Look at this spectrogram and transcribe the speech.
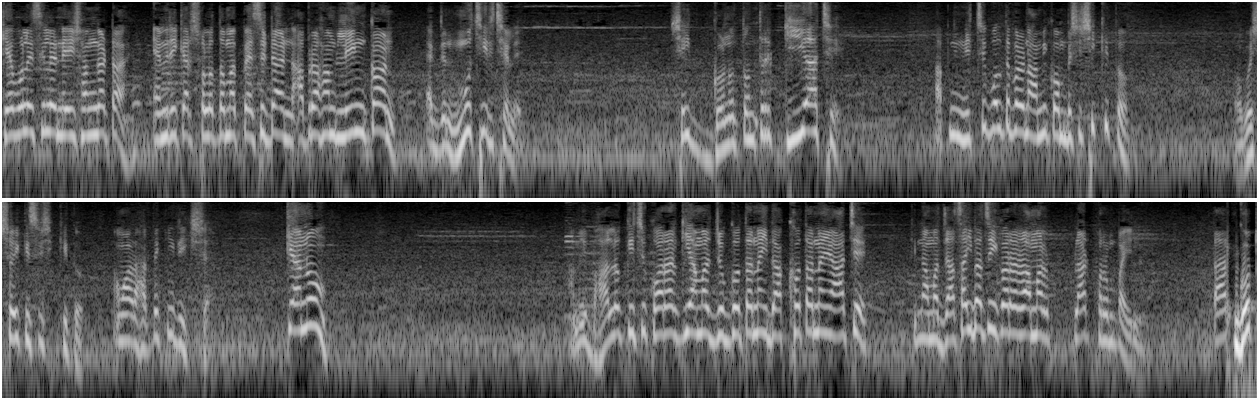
কে বলেছিলেন এই সংজ্ঞাটা? আমেরিকার ষোলোতম প্রেসিডেন্ট আব্রাহাম লিঙ্কন একজন মুচির ছেলে। সেই গণতন্ত্রের কি আছে? আপনি নিশ্চয়ই বলতে পারেন আমি কম বেশি শিক্ষিত? অবশ্যই কিছু শিক্ষিত। আমার হাতে কি রিক্সা? কেন? আমি ভালো কিছু করার কি আমার যোগ্যতা নাই, দক্ষতা নাই, আছে। কিন্তু আমার যাচাই বাছাই করার আমার প্ল্যাটফর্ম পাই না। গত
